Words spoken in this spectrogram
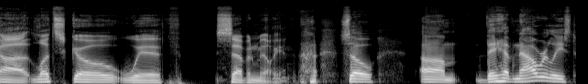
Uh, let's go with seven million. So um, they have now released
